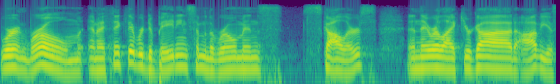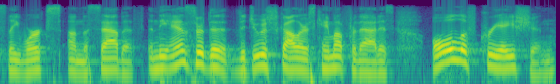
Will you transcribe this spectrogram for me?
were in Rome, and I think they were debating some of the Romans scholars, and they were like, Your God obviously works on the Sabbath. And the answer that the Jewish scholars came up for that is all of creation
